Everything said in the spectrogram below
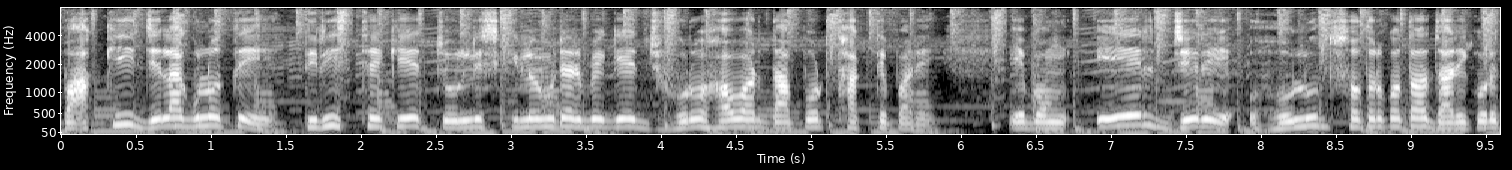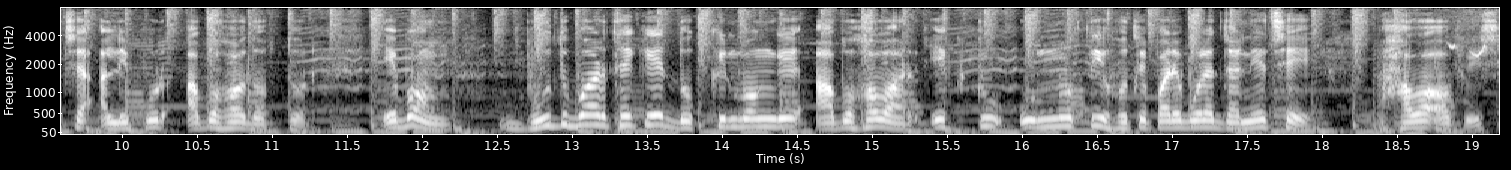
বাকি জেলাগুলোতে তিরিশ থেকে চল্লিশ কিলোমিটার বেগে ঝোড়ো হাওয়ার দাপট থাকতে পারে এবং এর জেরে হলুদ সতর্কতা জারি করেছে আলিপুর আবহাওয়া দপ্তর এবং বুধবার থেকে দক্ষিণবঙ্গে আবহাওয়ার একটু উন্নতি হতে পারে বলে জানিয়েছে হাওয়া অফিস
